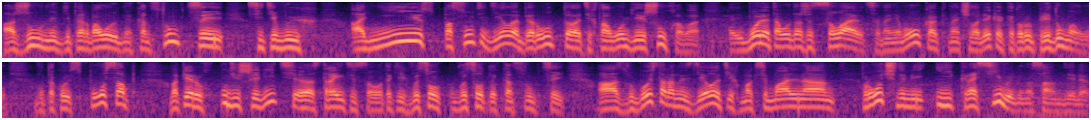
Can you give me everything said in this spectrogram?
ажурных гиперболоидных конструкций сетевых, они, по сути дела, берут э, технологии Шухова. И более того, даже ссылаются на него, как на человека, который придумал вот такой способ, во-первых, удешевить э, строительство вот таких высок, высотных конструкций, а с другой стороны, сделать их максимально прочными и красивыми на самом деле.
